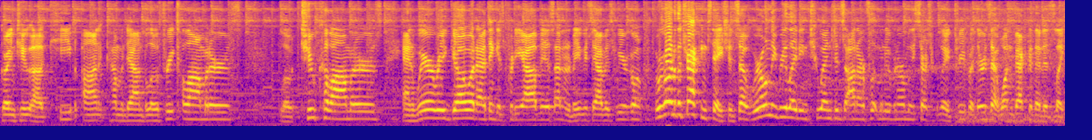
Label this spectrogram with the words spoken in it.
going to uh, keep on coming down below three kilometers, below two kilometers, and where are we going? I think it's pretty obvious. I don't know. Maybe it's obvious. We are going. We're going to the tracking station. So we're only relating two engines on our flip maneuver. Normally starts with relay three, but there's that one vector that is like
